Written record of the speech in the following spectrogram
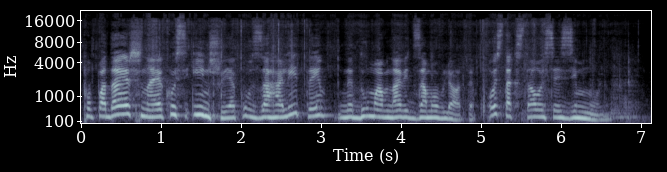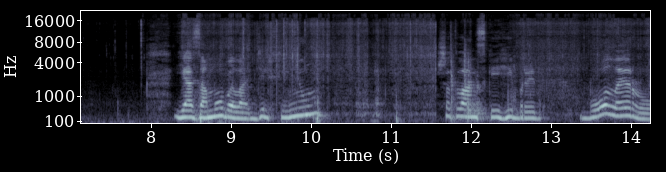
попадаєш на якусь іншу, яку взагалі ти не думав навіть замовляти. Ось так сталося зі мною. Я замовила дільфініум, шотландський гібрид, болеро.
